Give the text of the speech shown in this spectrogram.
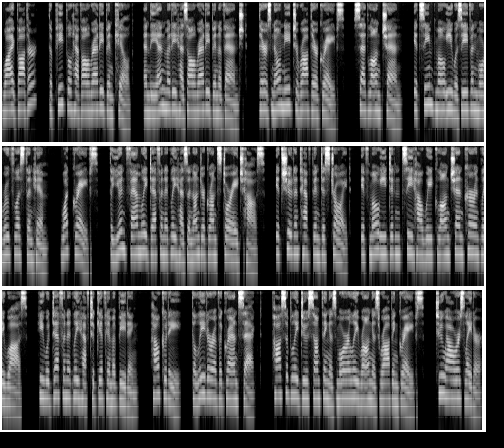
why bother? The people have already been killed, and the enmity has already been avenged. There's no need to rob their graves, said Long Chen. It seemed Mo Yi was even more ruthless than him. What graves? The Yun family definitely has an underground storage house. It shouldn't have been destroyed. If Mo Yi didn't see how weak Long Chen currently was, he would definitely have to give him a beating. How could he, the leader of a grand sect, possibly do something as morally wrong as robbing graves? Two hours later,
